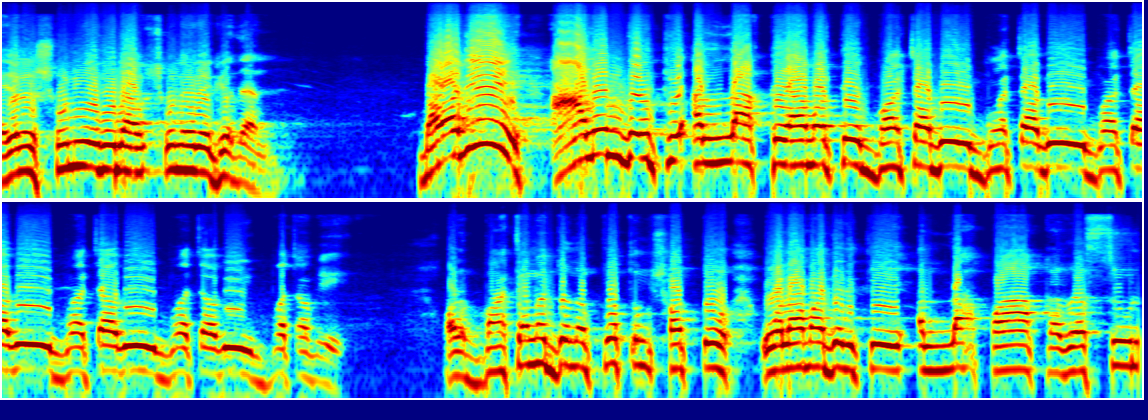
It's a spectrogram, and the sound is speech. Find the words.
এই জন্য শুনিয়ে দিলাম, শুনে রেখে দেন। বাবাজি, আলেমদেরকে আল্লাহ কেয়ামতে বাঁচাবে বাঁচাবে বাঁচাবে বাঁচাবে বাঁচাবে বাঁচাবে। আর বাঁচানোর জন্য প্রথম শর্ত, ওলামাদেরকে আল্লাহ পাক রসুল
